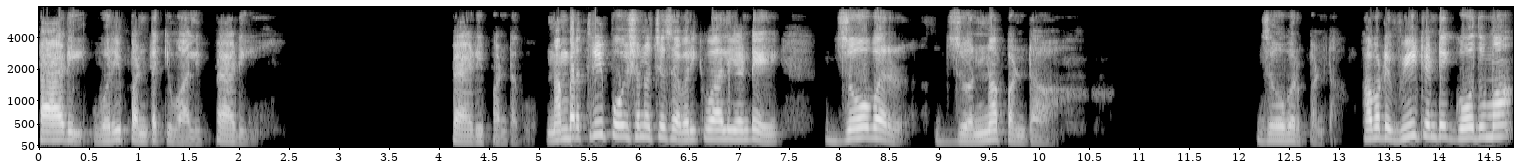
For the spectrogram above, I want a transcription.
ప్యాడీ వరి పంటకి ఇవ్వాలి. ప్యాడీ. ప్యాడీ పంటకు. నంబర్ త్రీ పొజిషన్ వచ్చేసి ఎవరికి ఇవ్వాలి అంటే జోవర్ జొన్న పంట. జోవర్ పంట. కాబట్టి వీట్ అంటే గోధుమ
